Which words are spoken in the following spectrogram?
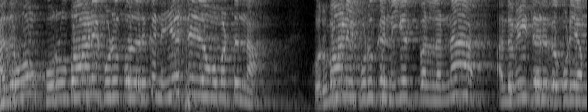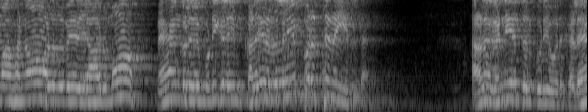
அதுவும் குர்பானி கொடுப்பதற்கு நியத் செய்தவங்க மட்டும்தான். குர்பானி கொடுக்க நியத் பண்ணலன்னா அந்த வீட்டில் இருக்கக்கூடிய மகனோ அல்லது வேறு யாருமோ நகங்களையும் முடிகளையும் களையறதுலையும் பிரச்சனை இல்லை. அதனால கண்ணியத்திற்குரியவர்களே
